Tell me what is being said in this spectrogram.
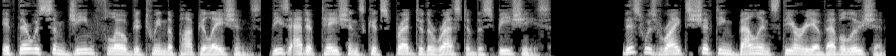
If there was some gene flow between the populations, these adaptations could spread to the rest of the species. This was Wright's shifting balance theory of evolution.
